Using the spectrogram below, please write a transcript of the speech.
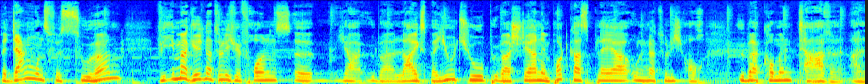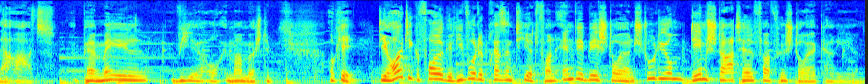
Bedanken uns fürs Zuhören. Wie immer gilt natürlich, wir freuen uns äh, ja über Likes bei YouTube, über Sterne im Podcast-Player und natürlich auch über Kommentare aller Art. Per Mail, wie ihr auch immer möchtet. Okay, die heutige Folge, die wurde präsentiert von NWB Steuern Studium, dem Starthelfer für Steuerkarrieren,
